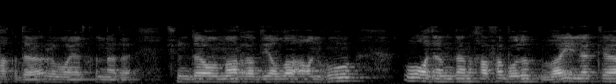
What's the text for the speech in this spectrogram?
haqida rivoyat qilinadi. Shunda umar roziyallohu anhu u odamdan xafa bo'lib vaylaka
